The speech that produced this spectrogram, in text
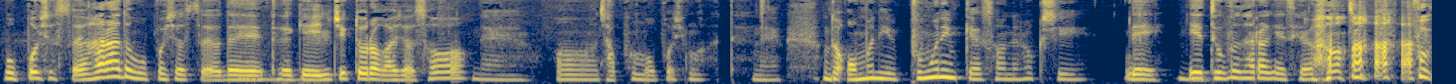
못 보셨어요. 하나도 못 보셨어요. 네, 음. 되게 일찍 돌아가셔서 네. 어, 작품 못 보신 것 같아요. 네. 근데 어머니 부모님께서는 혹시 네, 예, 두 분 사랑하세요. 두,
